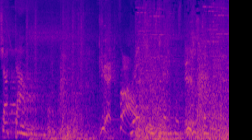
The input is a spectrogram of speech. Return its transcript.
Shut down. Get foul! Red team's turret has been destroyed.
